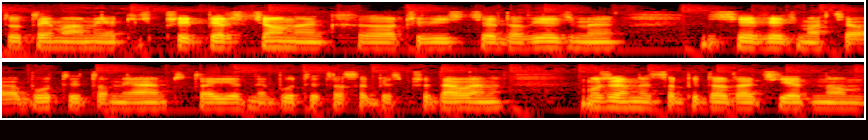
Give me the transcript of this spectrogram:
Tutaj mamy jakiś przypierścionek oczywiście do wiedźmy. Dzisiaj wiedźma chciała buty, to miałem tutaj jedne buty, to sobie sprzedałem. Możemy sobie dodać jedną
